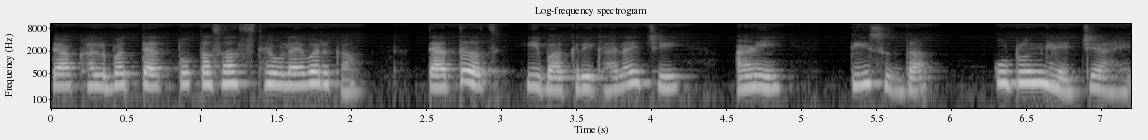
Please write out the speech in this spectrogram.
त्या खलबत्त्यात तो तसाच ठेवला आहे बरं का? त्यातच ही भाकरी घालायची आणि तीसुद्धा कुटून घ्यायची आहे.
